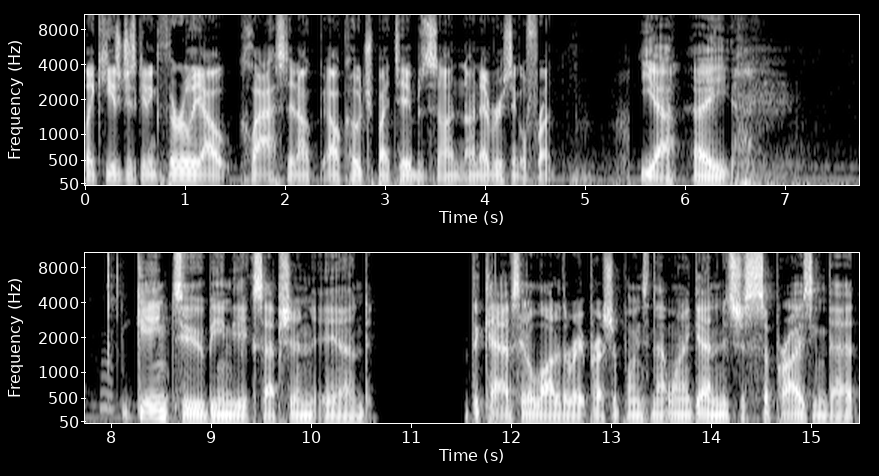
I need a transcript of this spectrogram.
like he's just getting thoroughly outclassed and out outcoached by Thibs on on every single front. Yeah, I game two being the exception, and the Cavs hit a lot of the right pressure points in that one again. And it's just surprising that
